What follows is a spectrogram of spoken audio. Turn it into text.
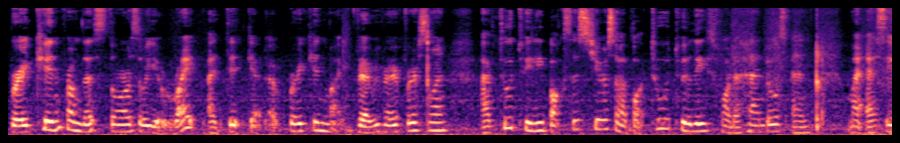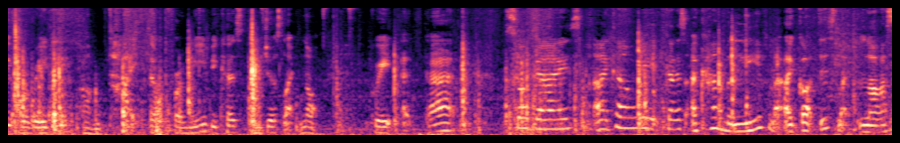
Birkin from the store. So you're right I did get a Birkin my very very first one. I have two Twilly boxes here so I bought two Twillys for the handles and my SA already um, tied them for me because I'm just like not great at that. So guys I can't wait. Guys I can't believe like I got this like last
